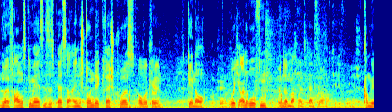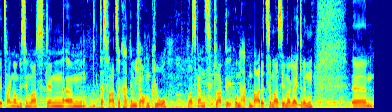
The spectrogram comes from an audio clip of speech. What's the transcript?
Nur erfahrungsgemäß ist es besser, eine Stunde Crashkurs. Overkill. Genau. Okay. Ruhig anrufen und dann machen wir das Ganze auch noch telefonisch. Komm, wir zeigen noch ein bisschen was, denn ähm, das Fahrzeug hat nämlich auch ein Klo, was ganz klagt und hat ein Badezimmer, das sehen wir gleich drin. Ähm,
